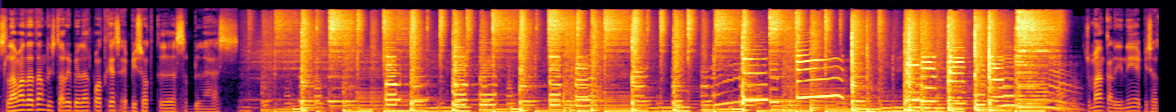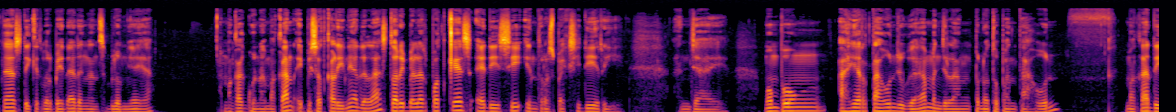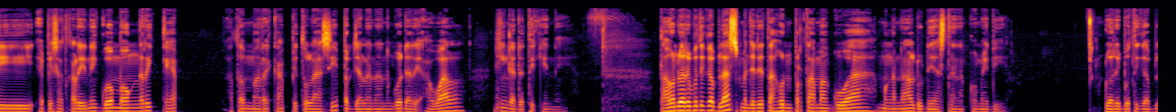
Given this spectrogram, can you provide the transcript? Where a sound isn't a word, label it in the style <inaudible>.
Selamat datang di Storybeller Podcast episode ke-11 Cuma kali ini episodenya sedikit berbeda dengan sebelumnya ya. Maka gue namakan episode kali ini adalah Storybeller Podcast edisi introspeksi diri. Anjay. Mumpung akhir tahun juga menjelang penutupan tahun maka di episode kali ini gue mau nge-recap atau merekapitulasi perjalanan gue dari awal hingga detik ini. Tahun 2013 menjadi tahun pertama gue mengenal dunia stand up comedy. 2013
